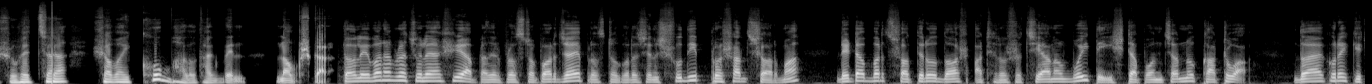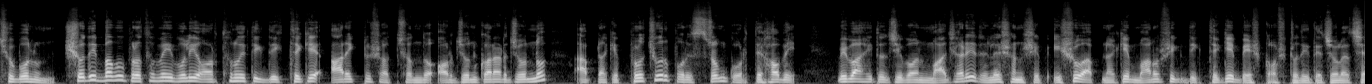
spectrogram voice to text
শুভেচ্ছা, সবাই খুব ভালো থাকবেন। নমস্কার। তাহলে এবার আমরা চলে আসি আপনাদের প্রশ্ন পর্যায়ে। প্রশ্ন করেছেন Sudip Prasad Sharma date of birth সতেরো দশ আঠেরোশো ছিয়ানব্বই, তেইশটা পঞ্চান্ন, কাটোয়া। দয়া করে কিছু বলুন। সুদীপবাবু, প্রথমেই বলি, অর্থনৈতিক দিক থেকে আরেকটু স্বচ্ছন্দ অর্জন করার জন্য আপনাকে প্রচুর পরিশ্রম করতে হবে। বিবাহিত জীবন মাঝারি রিলেশনশিপ ইস্যু আপনাকে মানসিক দিক থেকে বেশ কষ্ট দিতে চলেছে।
